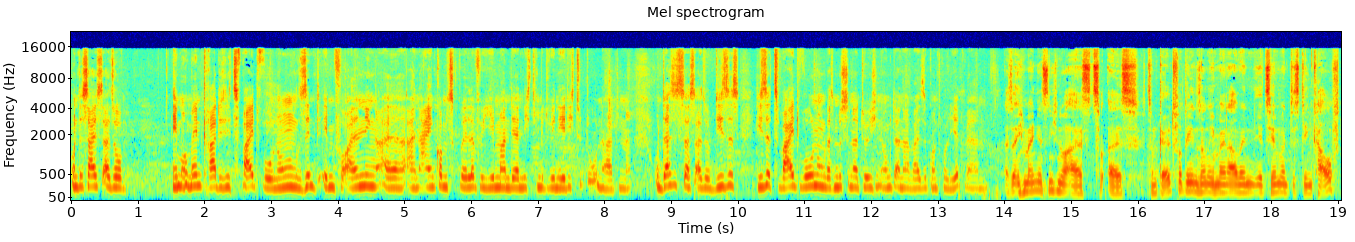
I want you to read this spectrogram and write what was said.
Und das heißt also, im Moment gerade die Zweitwohnungen sind eben vor allen Dingen äh, eine Einkommensquelle für jemanden, der nichts mit Venedig zu tun hat. Ne? Und das ist das, also dieses, diese Zweitwohnung, das müsste natürlich in irgendeiner Weise kontrolliert werden. Also ich meine jetzt nicht nur als, als zum Geld verdienen, sondern ich meine auch, wenn jetzt jemand das Ding kauft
